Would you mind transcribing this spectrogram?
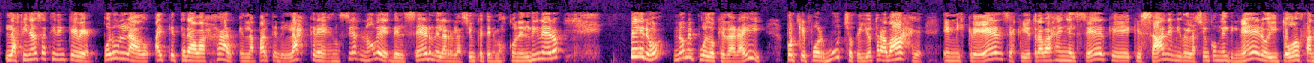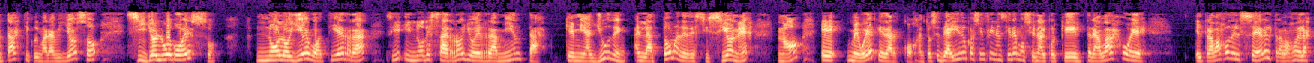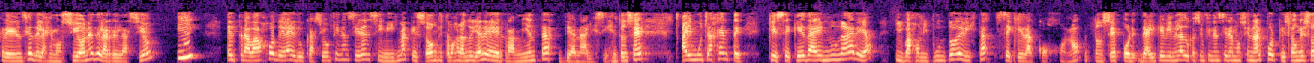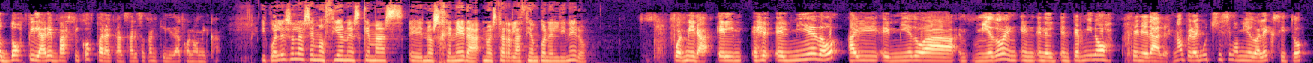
las finanzas tienen que ver, por un lado, hay que trabajar en la parte de las creencias, ¿no? del ser, de la relación que tenemos con el dinero, pero no me puedo quedar ahí, porque por mucho que yo trabaje en mis creencias, que yo trabaje en el ser, que, sane mi relación con el dinero y todo fantástico y maravilloso, si yo luego eso no lo llevo a tierra ¿sí? y no desarrollo herramientas que me ayuden en la toma de decisiones, ¿no? Eh, me voy a quedar coja. Entonces, de ahí educación financiera emocional, porque el trabajo es el trabajo del ser, el trabajo de las creencias, de las emociones, de la relación y el trabajo de la educación financiera en sí misma, que son, estamos hablando ya de herramientas de análisis. Entonces, hay mucha gente que se queda en un área y bajo mi punto de vista se queda cojo, ¿no? Entonces, por, de ahí que viene la educación financiera emocional porque son esos dos pilares básicos para alcanzar esa tranquilidad económica. ¿Y cuáles son las emociones que más eh, nos genera nuestra relación con el dinero? Pues mira, el, miedo, hay el miedo a miedo en, en, términos generales, ¿no? Pero hay muchísimo miedo al éxito,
